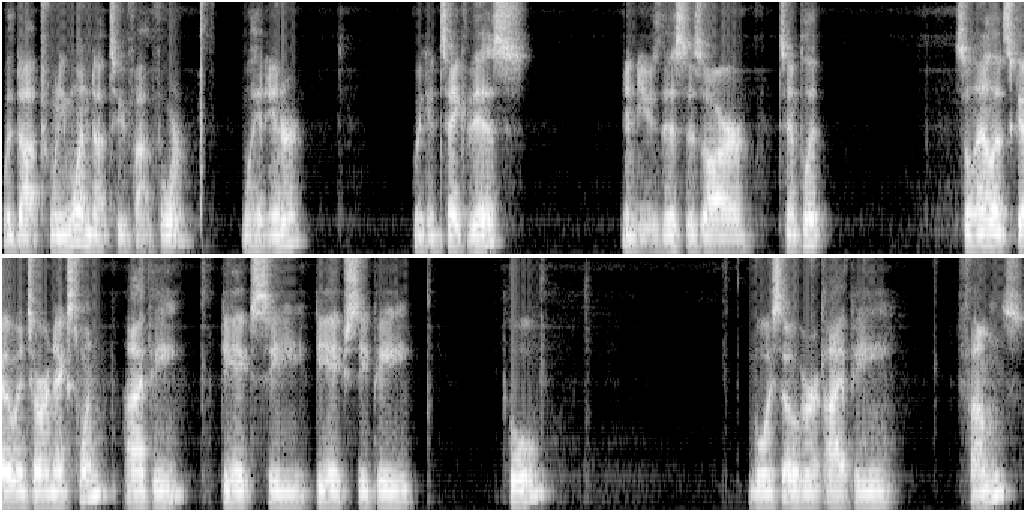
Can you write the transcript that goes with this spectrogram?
with dot 21.254. We'll hit enter. We can take this and use this as our template. So now let's go into our next one, IP, DHC, DHCP pool, voice over IP phones.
